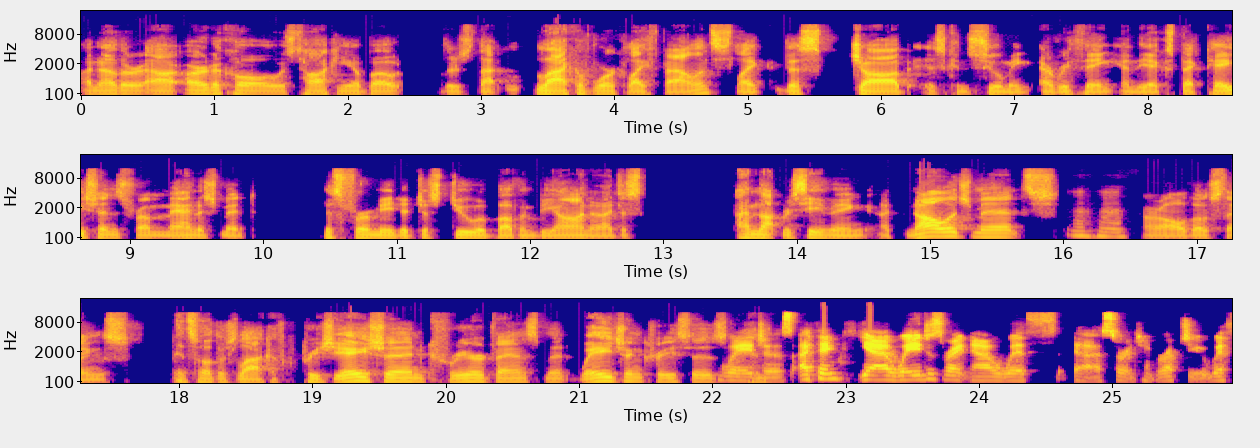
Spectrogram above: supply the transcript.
another uh, article was talking about there's that lack of work life balance. Like this job is consuming everything, and the expectations from management is for me to just do above and beyond. And I just, I'm not receiving acknowledgments mm-hmm. or all those things. And so there's lack of appreciation, career advancement, wage increases. Wages. And- I think, yeah, wages right now with, uh, sorry to interrupt you, with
